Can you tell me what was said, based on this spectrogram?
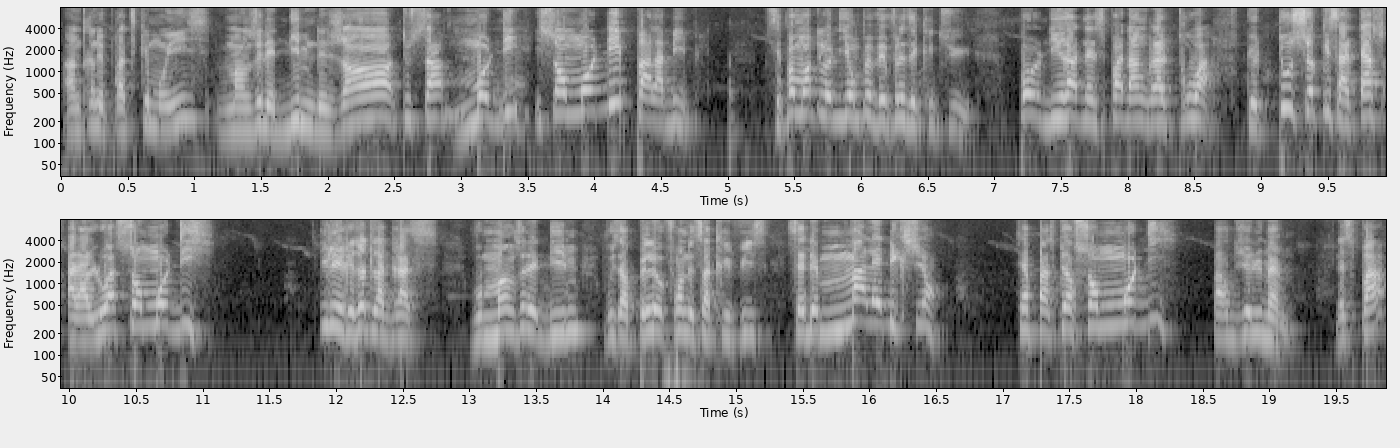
en train de pratiquer Moïse, manger les dîmes des gens, tout ça, maudits, ils sont maudits par la Bible. C'est pas moi qui le dis, on peut vérifier les Écritures. Paul dira, n'est-ce pas, dans Galate 3, que tous ceux qui s'attachent à la loi sont maudits. Ils rejettent la grâce. Vous mangez les dîmes, vous appelez offrande de sacrifice, c'est des malédictions. Ces pasteurs sont maudits par Dieu lui-même n'est-ce pas?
